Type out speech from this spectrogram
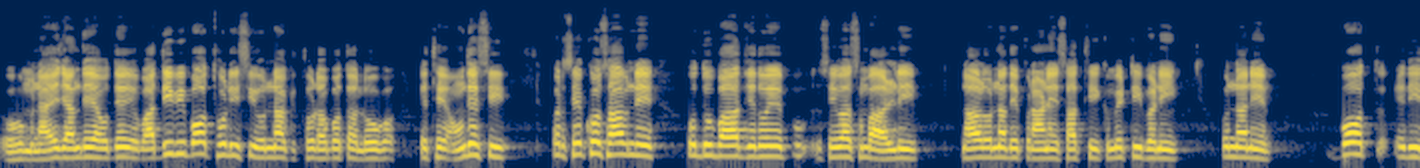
ਉਹ ਮਨਾਏ ਜਾਂਦੇ ਆ, ਉਹਦੇ ਆਬਾਦੀ ਵੀ ਬਹੁਤ ਥੋੜੀ ਸੀ, ਉਹਨਾਂ ਥੋੜਾ ਬਹੁਤਾ ਲੋਕ ਇੱਥੇ ਆਉਂਦੇ ਸੀ। ਪਰ ਸੇਖੋ ਸਾਹਿਬ ਨੇ ਉਦੋਂ ਬਾਅਦ ਜਦੋਂ ਇਹ ਸੇਵਾ ਸੰਭਾਲ ਲਈ, ਨਾਲ ਉਹਨਾਂ ਦੇ ਪੁਰਾਣੇ ਸਾਥੀ ਕਮੇਟੀ ਬਣੀ, ਉਹਨਾਂ ਨੇ ਬਹੁਤ ਇਹਦੀ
